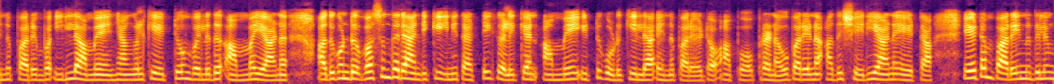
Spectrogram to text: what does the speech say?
എന്ന് പറയുമ്പോൾ ഇല്ല അമ്മേ ഞങ്ങൾക്ക് ഏറ്റവും വലുത് അമ്മയാണ്. അതുകൊണ്ട് വസുന്ധരാന്റിക്ക് ഇനി തട്ടി കളിക്കാൻ അമ്മയെ ഇട്ട് കൊടുക്കില്ല എന്ന് പറയട്ടോ. അപ്പോൾ പ്രണവ് പറയണ അത് ശരിയാണ് ഏട്ട. ഏട്ടൻ പറയുന്നതിലും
